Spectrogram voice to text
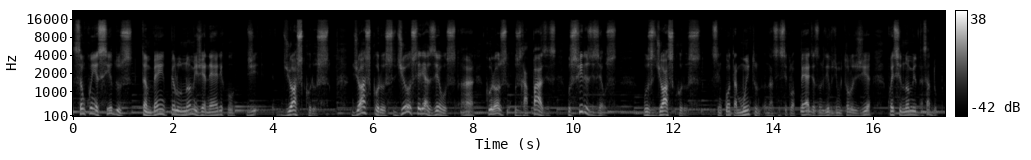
são conhecidos também pelo nome genérico de Dioscuros, Dioscuros, Dio seria Zeus, ah, Curos, os rapazes, os filhos de Zeus, os Dioscuros. Se encontra muito nas enciclopédias, no livro de mitologia, com esse nome dessa dupla.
